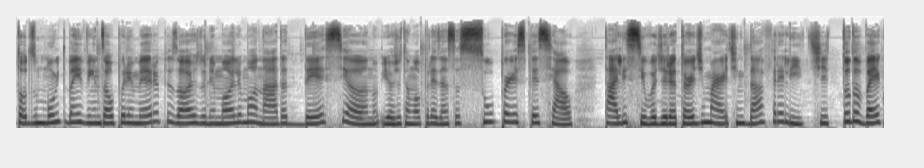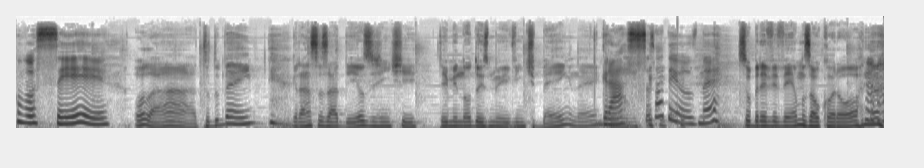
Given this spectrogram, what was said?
todos muito bem-vindos ao primeiro episódio do Limão e Limonada desse ano. E hoje eu tenho uma presença super especial. Thales Silva, diretor de marketing da Frelite. Tudo bem com você? Olá, tudo bem? Graças a Deus a gente terminou 2020 bem, né? Graças a Deus, né? Sobrevivemos ao corona.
